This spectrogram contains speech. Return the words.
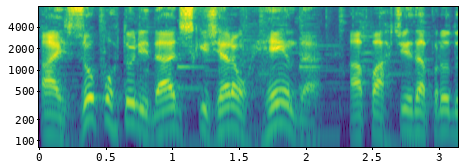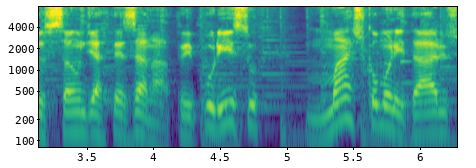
as oportunidades que geram renda a partir da produção de artesanato e, por isso, mais comunitários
